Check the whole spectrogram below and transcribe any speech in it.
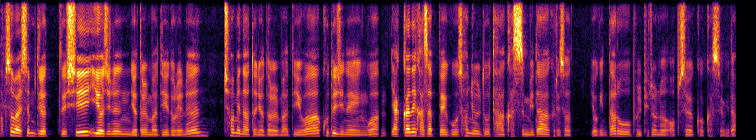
앞서 말씀드렸듯이 이어지는 8마디의 노래는 처음에 나왔던 8마디와 코드 진행과 약간의 가사 빼고 선율도 다 같습니다. 그래서 여긴 따로 볼 필요는 없을 것 같습니다.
